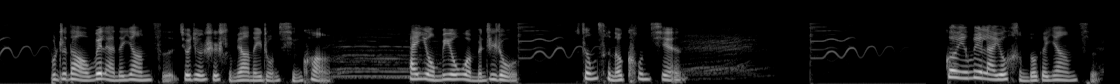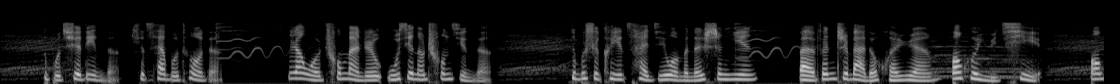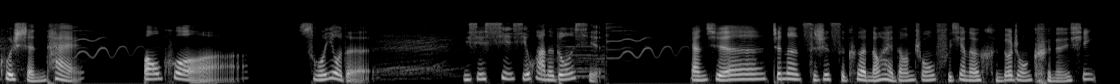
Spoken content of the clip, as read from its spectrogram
不知道未来的样子究竟是什么样的一种情况，还有没有我们这种生存的空间？关于未来有很多个样子，是不确定的，是猜不透的，让我充满着无限的憧憬的。是不是可以采集我们的声音，百分之百的还原，包括语气，包括神态，包括所有的。一些信息化的东西，感觉真的此时此刻脑海当中浮现了很多种可能性。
